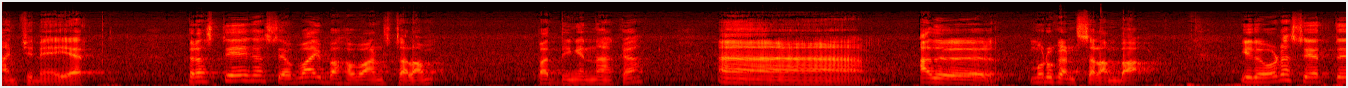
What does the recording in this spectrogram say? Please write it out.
ஆஞ்சநேயர். பிரத்யேக செவ்வாய் பகவான் ஸ்தலம். பார்த்திங்கன்னாக்கா அது முருகன் சிலம்பா. இதோடு சேர்த்து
